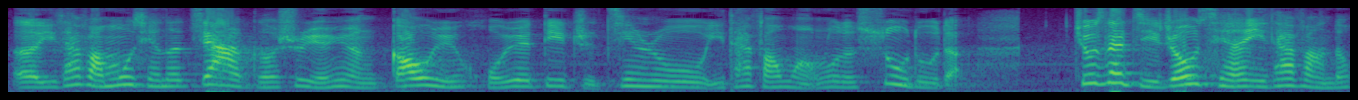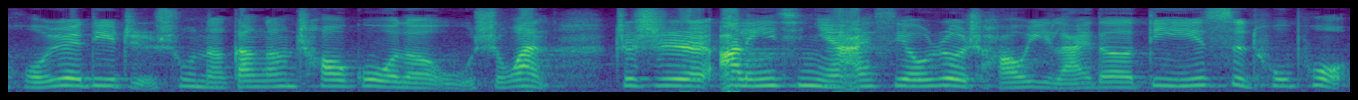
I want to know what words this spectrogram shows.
呃，以太坊目前的价格是远远高于活跃地址进入以太坊网络的速度的。就在几周前，以太坊的活跃地址数呢刚刚超过了五十万，这是二零一七年 ICO 热潮以来的第一次突破。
